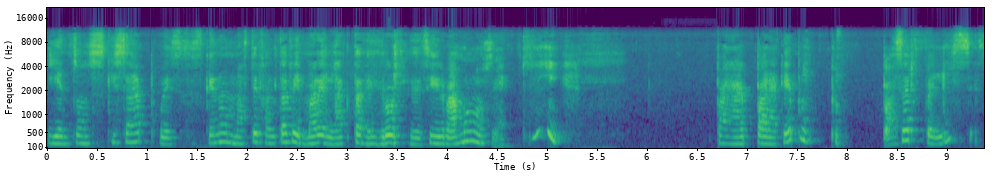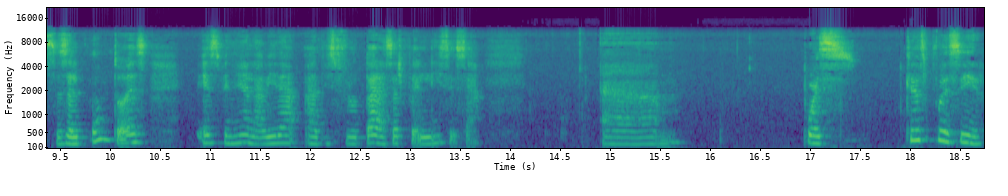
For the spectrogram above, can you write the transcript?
y entonces quizá pues es que nomás te falta firmar el acta de divorcio y decir, vámonos de aquí. ¿Para, para qué? Pues, pues para ser felices. Es el punto, es es venir a la vida a disfrutar, a ser felices, a, pues, ¿qué les puedo decir?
